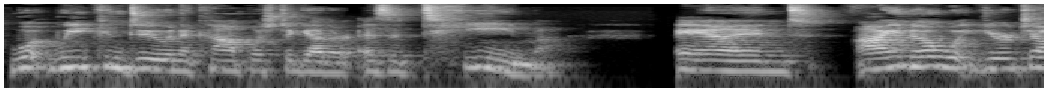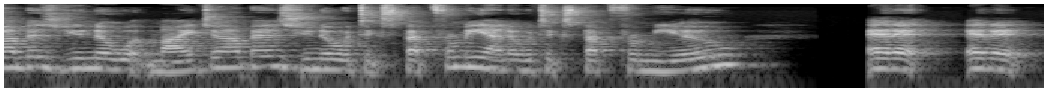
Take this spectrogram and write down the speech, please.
what we can do and accomplish together as a team. And I know what your job is. You know what my job is. You know what to expect from me. I know what to expect from you. And it and it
